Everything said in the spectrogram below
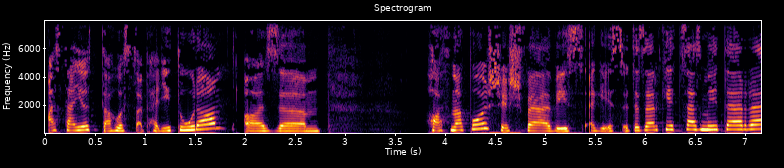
Aztán jött a hosszabb hegyi túra, az hat napos, és felvisz egész 5200 méterre,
